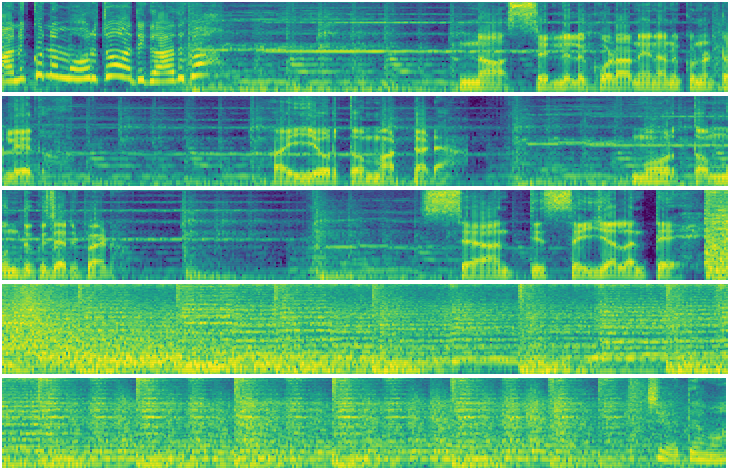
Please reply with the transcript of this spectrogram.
అనుకున్న ముహూర్తం అది కాదుగా? నా సెల్లెలు కూడా నేను అనుకున్నట్టు లేదు. అయ్యూరితో మాట్లాడా. ముహూర్తం ముందుకు జరిపాడు. శాంతి చెయ్యాలంతే చేద్దామా?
